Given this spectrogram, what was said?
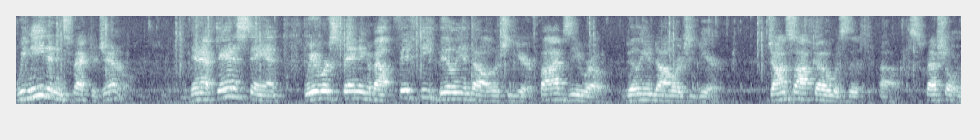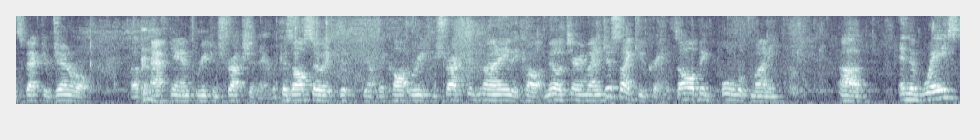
We need an inspector general. In Afghanistan, we were spending about fifty billion dollars a year, five zero billion dollars a year. John Sopko was the uh, special inspector general of Afghan reconstruction there, because also it, you know, they call it reconstructive money, they call it military money, just like Ukraine. It's all a big pool of money. Uh, and the waste,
